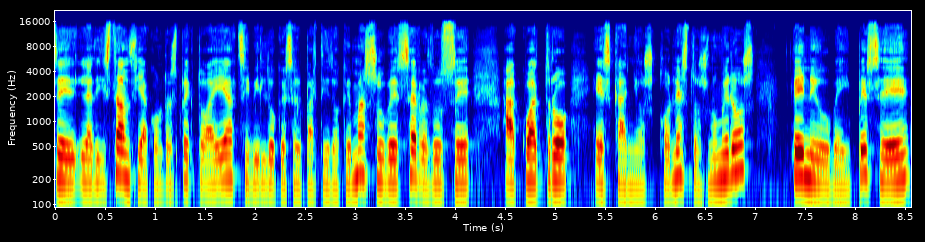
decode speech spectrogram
la distancia con respecto a EH Bildu, que es el partido que más sube, se reduce a cuatro escaños. Con estos números, PNV y PSE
